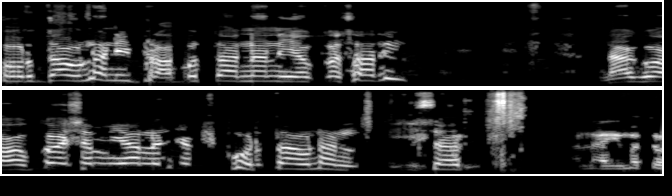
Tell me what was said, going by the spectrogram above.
కోరుతా ఉన్నాను ఈ ప్రభుత్వాన్ని ఒక్కసారి నాకు అవకాశం ఇవ్వాలని చెప్పి కోరుతా ఉన్నాను. సార్. అన్న ఈమెతో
